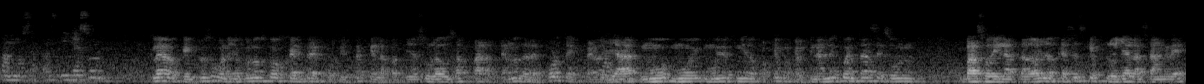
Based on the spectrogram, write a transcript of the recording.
famosa pastilla azul. Claro, que incluso, bueno, yo conozco gente deportista que la pastilla azul la usa para temas de deporte, pero ya muy, muy, muy definido. ¿Por qué? Porque al final de cuentas es un vasodilatador y lo que hace es que fluya la sangre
